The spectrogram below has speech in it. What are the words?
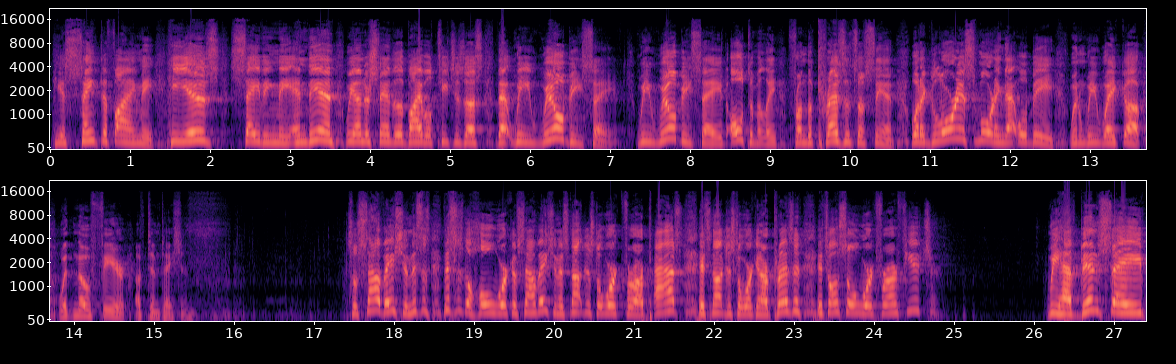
He is sanctifying me. He is saving me. And then we understand that the Bible teaches us that we will be saved we will be saved ultimately from the presence of sin. What a glorious morning that will be when we wake up with no fear of temptation. So salvation, this is this is the whole work of salvation. It's not just a work for our past, it's not just a work in our present, it's also a work for our future. We have been saved,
